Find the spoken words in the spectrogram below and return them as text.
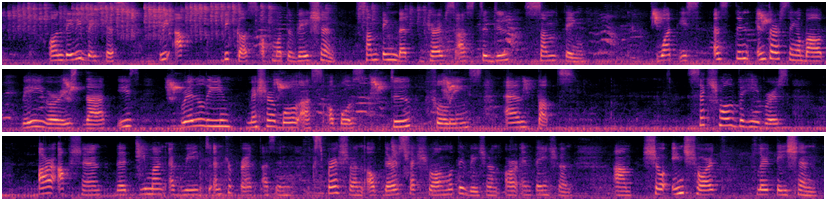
On daily basis, we act because of motivation, something that drives us to do something. What is interesting about behavior is that it's readily measurable as opposed to feelings and thoughts. Sexual behaviors are actions that humans agree to interpret as an expression of their sexual motivation or intention. Um, show, in short, flirtation.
